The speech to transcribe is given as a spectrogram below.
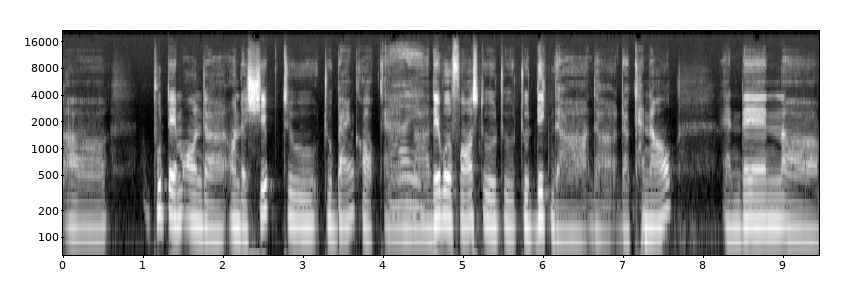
uh, put them on the on the ship to to Bangkok and uh, they were forced to to to dig the the, the canal and then uh,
